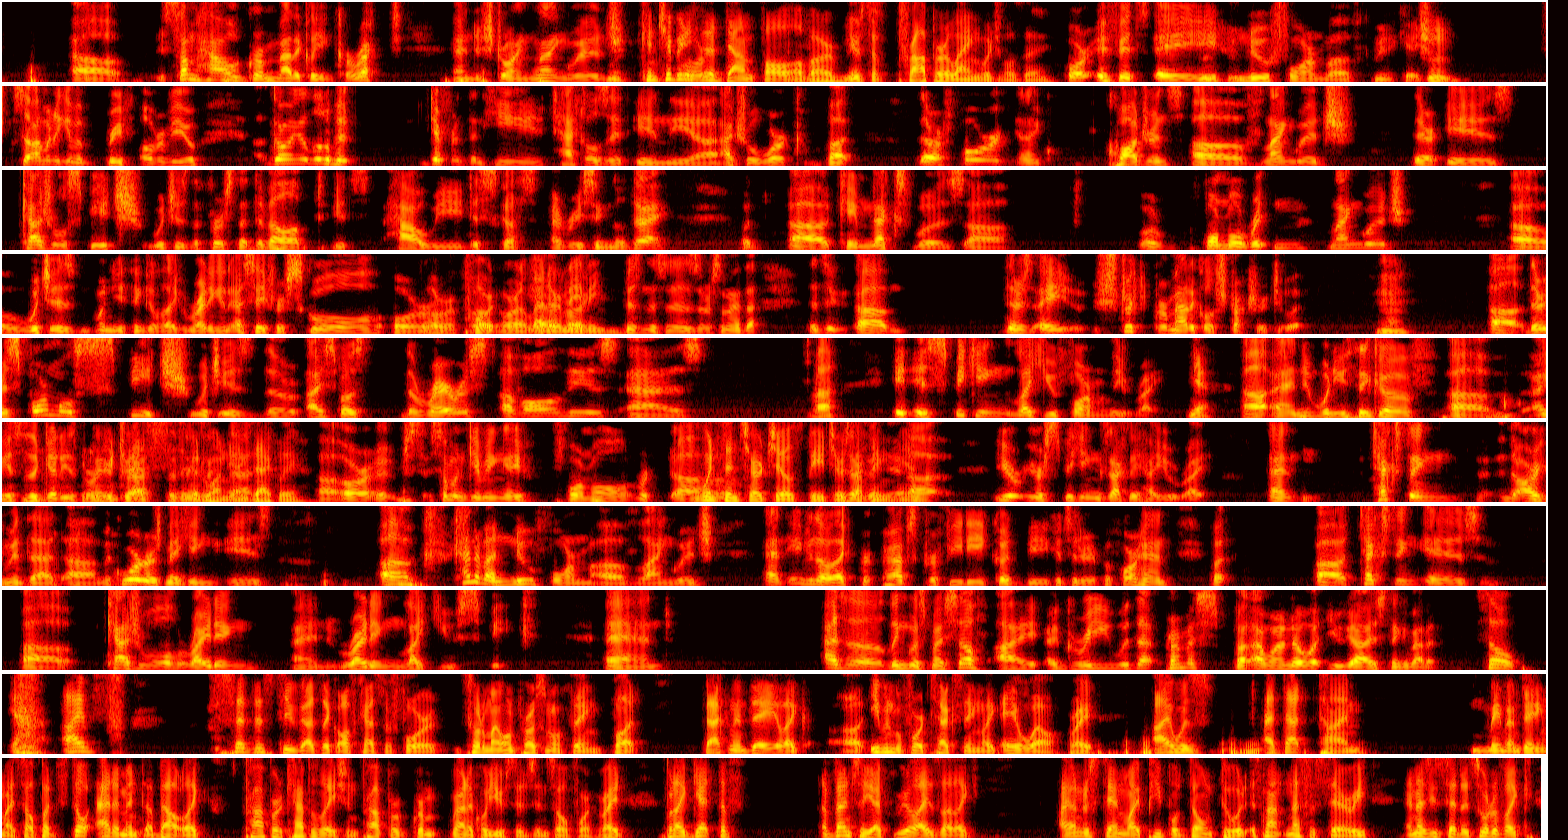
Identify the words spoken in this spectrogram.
uh, somehow grammatically incorrect and destroying language, Contributing Or- to the downfall of our use of proper language, we'll say. or if it's a new form of communication. Hmm. So I'm going to give a brief overview, going a little bit different than he tackles it in the uh, actual work, but there are four uh, quadrants of language. There is casual speech, which is the first that developed. It's how we discuss every single day. What uh, came next was uh, a formal written language, uh, which is when you think of like writing an essay for school or Or a report or a letter, like, maybe. businesses or something like that. It's a, um, there's a strict grammatical structure to it. Mhm. Uh, there is formal speech, which is the I suppose the rarest of all of these, as uh, it is speaking like you formally write. Yeah. Uh, and when you think of, uh, I guess the Gettysburg Address Address is a good one, like that, exactly. uh, or just someone giving a formal uh, Winston Churchill speech or exactly, something. Yeah. uh, you're you're speaking exactly how you write, and texting. The argument that uh, McWhorter is making is a kind of a new form of language, and even though like per- perhaps graffiti could be considered beforehand, but uh, texting is uh, casual writing and writing like you speak, and as a linguist myself, I agree with that premise, but I want to know what you guys think about it. So I've said this to you guys like offcast before. It's sort of my own personal thing, but back in the day, like uh, even before texting, like AOL, right? I was at that time, maybe I'm dating myself, but still adamant about like proper capitalization, proper gram- grammatical usage, and so forth, right? But I get the. F- eventually, I realized that like I understand why people don't do it. It's not necessary, and as you said, it's sort of like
